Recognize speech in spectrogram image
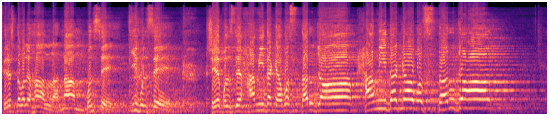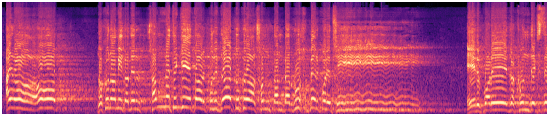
ফেরেশতা বলে হ্যাঁ আল্লাহ, নাম বলছে। কি বলছে? সে বলছে, হামিদাকা ওয়াস্তারজা। হামিদাকা ওয়াস্তারজা। যখন আমি তাদের সামনে থেকে তার কলিজা টুকরা সন্তানটার রুহ বের করেছি, এরপরে যখন দেখছে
